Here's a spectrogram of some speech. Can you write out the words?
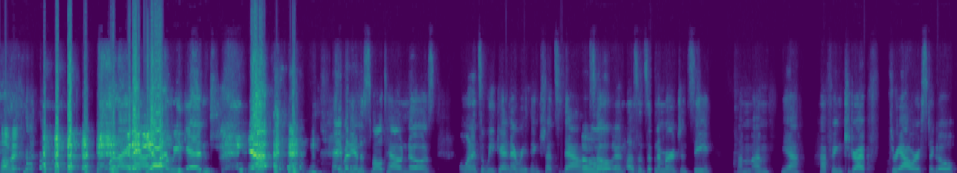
Love it. what I Good had idea. the weekend. Yeah. Anybody in a small town knows when it's a weekend, everything shuts down. Oh. So unless it's an emergency, I'm I'm yeah having to drive three hours to go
